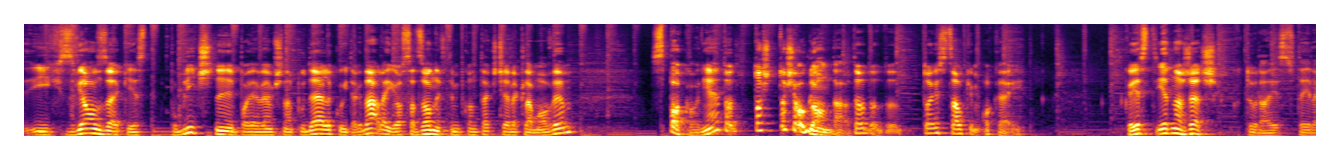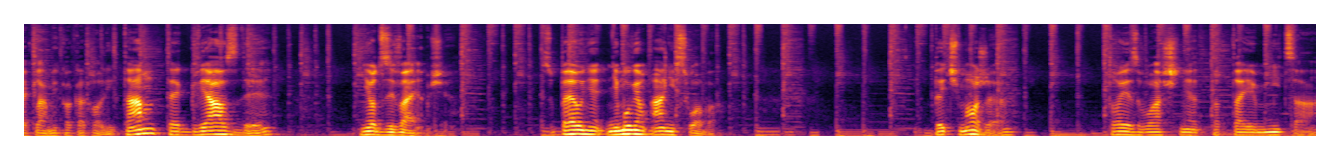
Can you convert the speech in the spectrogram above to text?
yy, ich związek jest publiczny, pojawiają się na pudelku i tak dalej, osadzony w tym kontekście reklamowym. Spoko, nie? To, to, to się ogląda, to, to, to, jest całkiem okej. Tylko jest jedna rzecz, która jest w tej reklamie Coca-Coli. Tam te gwiazdy nie odzywają się. Zupełnie nie mówią ani słowa. Być może to jest właśnie ta tajemnica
